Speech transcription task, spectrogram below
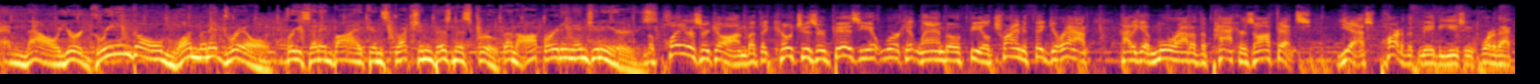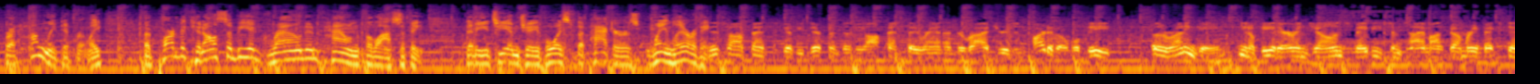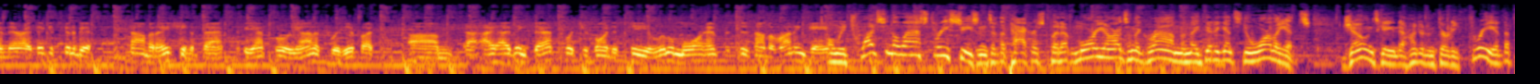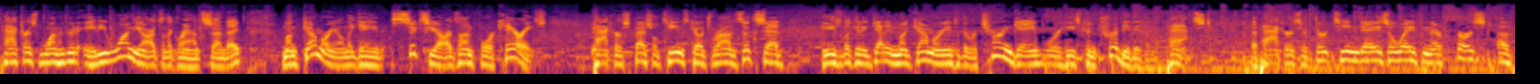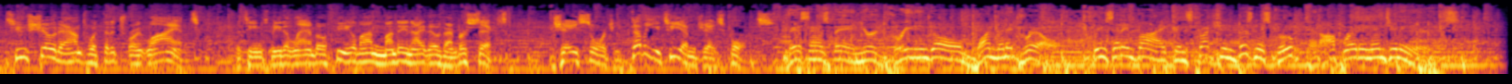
And now your green and gold one minute drill, presented by Construction Business Group and Operating Engineers. The players are gone, but the coaches are busy at work at Lambeau Field trying to figure out how to get more out of the Packers offense. Yes, part of it may be using quarterback Brett Hundley differently, but part of it could also be a ground and pound philosophy. WTMJ voice of the Packers, Wayne Larrivee. This offense is going to be different than the offense they ran under Rodgers, and part of it will be for the running game. You know, be it Aaron Jones, maybe some Ty Montgomery mixed in there. I think it's going to be a combination of that, to be absolutely honest with you. But um, I, I think that's what you're going to see a little more emphasis on the running game. Only twice in the last three seasons have the Packers put up more yards on the ground than they did against New Orleans. Jones gained 133 of the Packers' 181 yards on the ground Sunday. Montgomery only gained six yards on four carries. Packers special teams coach Ron Zook said he's looking at getting Montgomery into the return game where he's contributed in the past. The Packers are 13 days away from their first of two showdowns with the Detroit Lions. The teams meet at Lambeau Field on Monday night, November 6th. Jay Sorgi, WTMJ Sports. This has been your green and gold one minute drill, presented by Construction Business Group and Operating Engineers.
